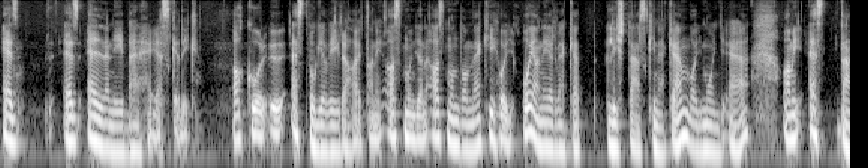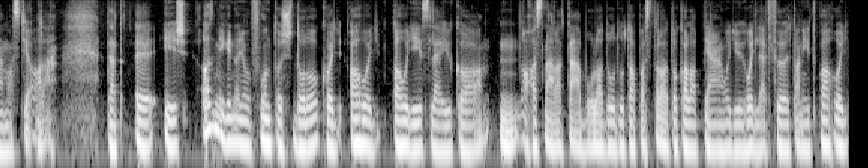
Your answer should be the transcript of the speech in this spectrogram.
ez, ez ellenében helyezkedik akkor ő ezt fogja végrehajtani. Azt, mondja, azt mondom neki, hogy olyan érveket listáz ki nekem, vagy mondj el, ami ezt támasztja alá. Tehát, és az még egy nagyon fontos dolog, hogy ahogy, ahogy észleljük a, a használatából adódó tapasztalatok alapján, hogy ő hogy lett föltanítva, hogy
